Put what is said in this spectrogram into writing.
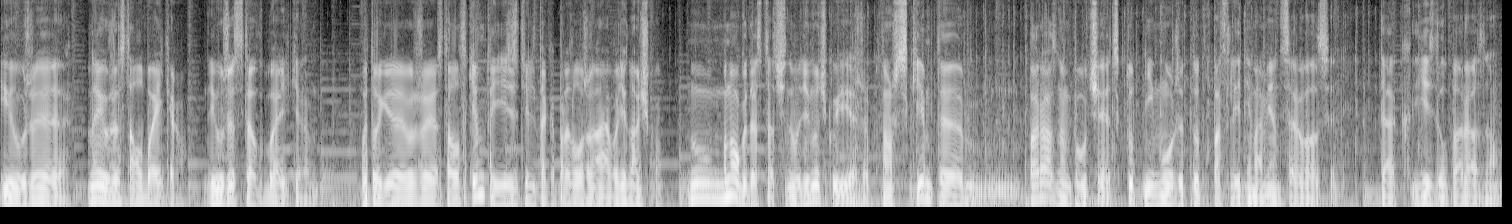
И уже, Ну и уже стал байкером. и уже стал байкером. В итоге уже стал с кем-то ездить или так и продолжил а, в одиночку? Ну, много достаточно в одиночку езжу, потому что с кем-то по-разному получается. Кто-то не может, кто-то в последний момент сорвался. Так, ездил по-разному.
